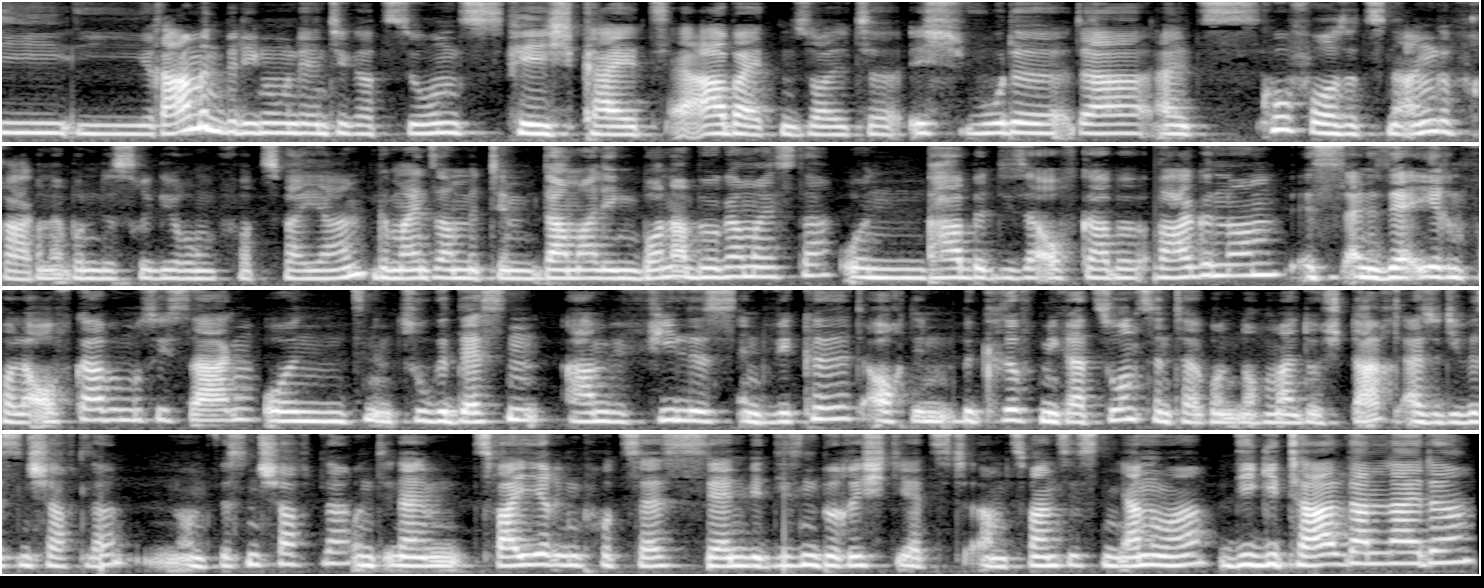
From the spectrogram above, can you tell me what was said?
die die Rahmenbedingungen der Integrationsfähigkeit erarbeiten sollte. Ich wurde da als Co-Vorsitzende angefragt von der Bundesregierung vor zwei Jahren, gemeinsam mit dem damaligen Bonner Bürgermeister und habe diese Aufgabe wahrgenommen. Es ist eine sehr ehrenvolle Aufgabe, muss ich sagen. Und im Zuge dessen haben wir vieles entwickelt, auch den Begriff Migrationshintergrund nochmal durchdacht, also die Wissenschaftler und Wissenschaftler. Und in einem zweijährigen Prozess werden wir diesen Bericht jetzt am 20. Januar, digital dann leider,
